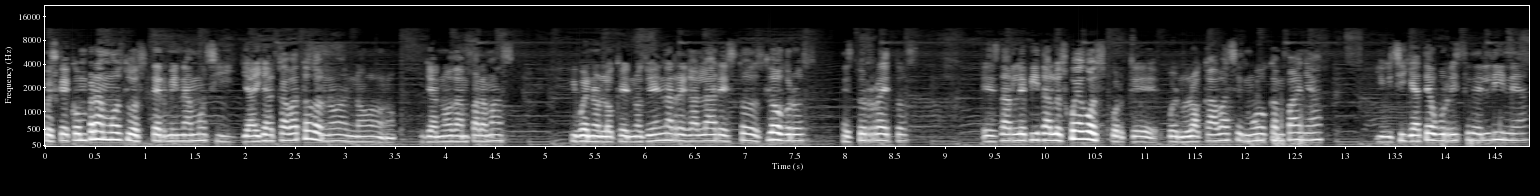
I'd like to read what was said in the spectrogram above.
pues que compramos, los terminamos y ya, ya acaba todo, ¿no? no ya no dan para más. Y bueno, lo que nos vienen a regalar estos logros, estos retos, es darle vida a los juegos, porque bueno, lo acabas en modo campaña y si ya te aburriste de línea,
